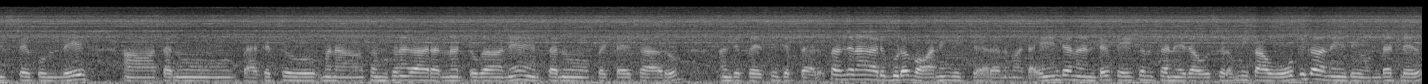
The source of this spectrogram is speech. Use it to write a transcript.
మిస్టేక్ ఉంది. తను ప్యాకెట్స్ మన సంజన గారు అన్నట్టుగానే తను పెట్టేశారు అని చెప్పేసి చెప్తారు. సంజన గారికి కూడా వార్నింగ్ ఇచ్చారనమాట ఏంటనంటే పేషెన్స్ అనేది అవసరం. మీకు ఆ ఓపిక అనేది ఉండట్లేదు.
